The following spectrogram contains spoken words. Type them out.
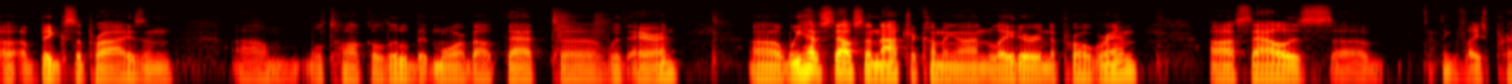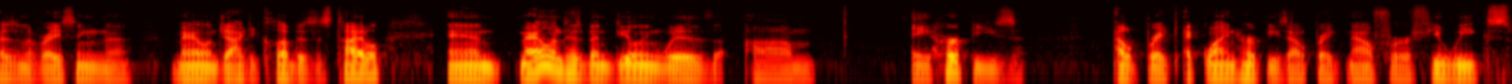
a, a big surprise, and um, we'll talk a little bit more about that uh, with Aaron. Uh, we have Sal Sinatra coming on later in the program. Uh, Sal is, uh, I think, vice president of racing in the Maryland Jockey Club is his title, and Maryland has been dealing with um, a herpes outbreak, equine herpes outbreak now for a few weeks,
